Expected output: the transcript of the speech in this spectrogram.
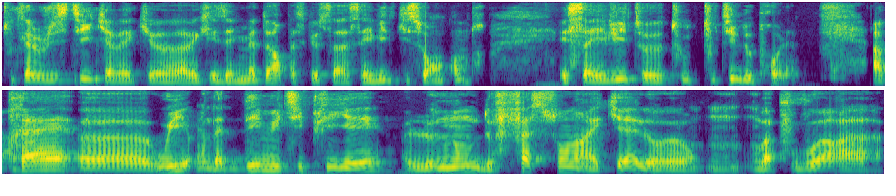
toute la logistique avec euh, avec les animateurs parce que ça, ça évite qu'ils se rencontrent et ça évite euh, tout, tout type de problème. Après, euh, oui, on a démultiplié le nombre de façons dans lesquelles on, on, va pouvoir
